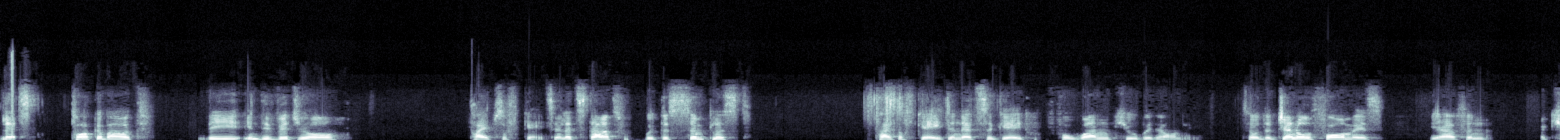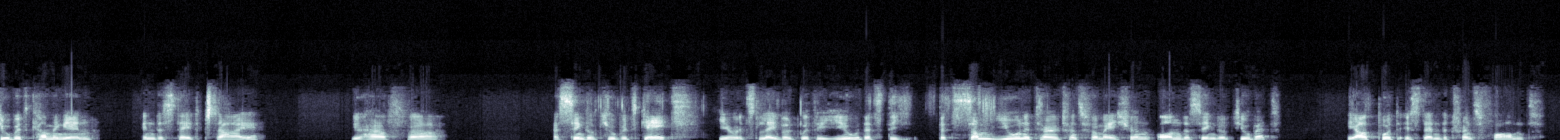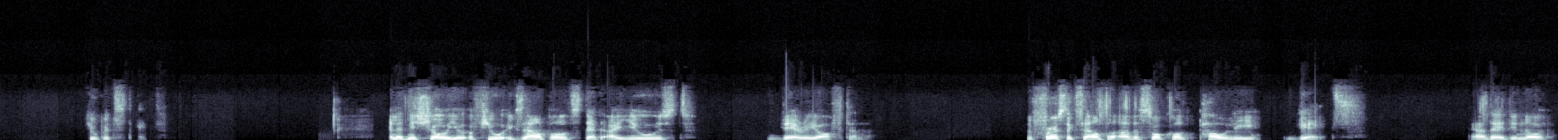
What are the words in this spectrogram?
let's talk about the individual types of gates. And let's start with the simplest type of gate, and that's a gate for one qubit only. So the general form is you have an, a qubit coming in in the state psi. You have uh, a single qubit gate. Here it's labeled with a U. That's the that's some unitary transformation on the single qubit. The output is then the transformed qubit state. And let me show you a few examples that I used very often. The first example are the so-called Pauli gates. Yeah, they denote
